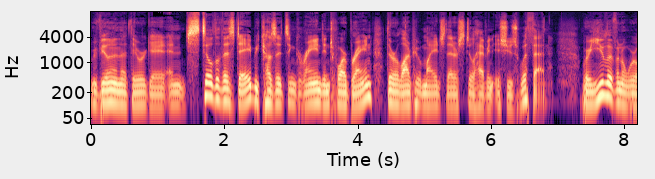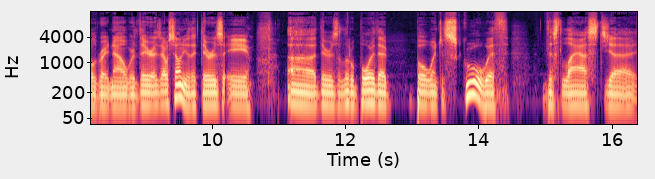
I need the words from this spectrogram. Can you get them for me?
revealing that they were gay. And still to this day, because it's ingrained into our brain, there are a lot of people my age that are still having issues with that. Where you live in a world right now where there, as I was telling you, that there is a uh, there is a little boy that Bo went to school with this last uh,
